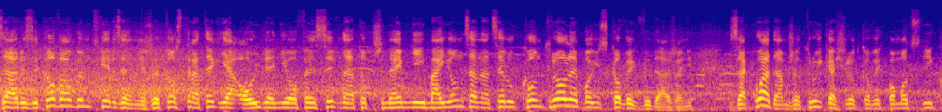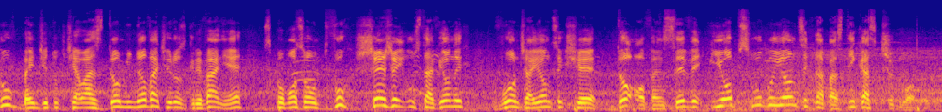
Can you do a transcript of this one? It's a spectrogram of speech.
Zaryzykowałbym twierdzenie, że to strategia, o ile nie ofensywna, to przynajmniej mająca na celu kontrolę boiskowych wydarzeń. Zakładam, że trójka środkowych pomocników będzie tu chciała zdominować rozgrywanie z pomocą dwóch szerzej ustawionych, włączających się do ofensywy i obsługujących napastnika skrzydłowych.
